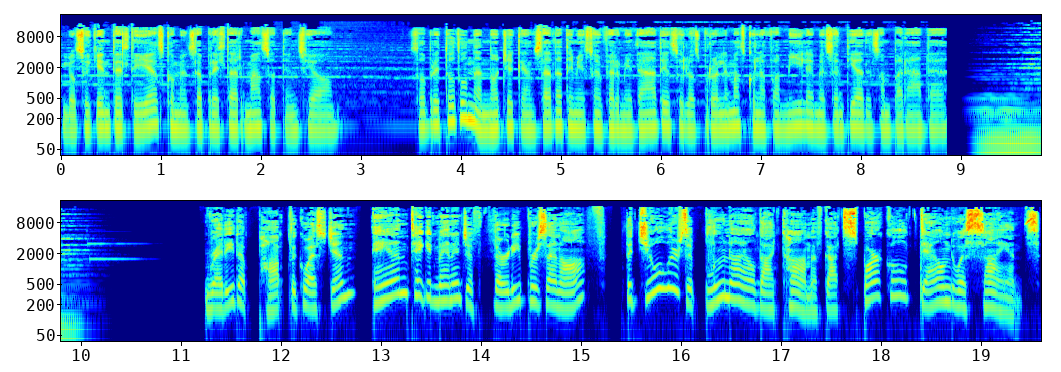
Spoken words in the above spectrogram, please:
Los siguientes días comencé a prestar más atención. Sobre todo una noche cansada de mis enfermedades y los problemas con la familia me sentía desamparada. Ready to pop the question and take advantage of 30% off? The jewelers at BlueNile.com have got sparkle down to a science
